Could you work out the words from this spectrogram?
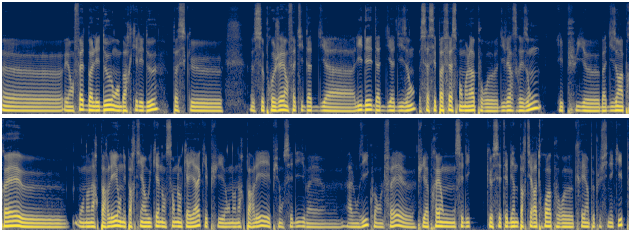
Euh, et en fait, bah, les deux ont embarqué les deux parce que ce projet, en fait, il date d'il y a... l'idée date d'il y a 10 ans. Ça s'est pas fait à ce moment-là pour diverses raisons. Et puis, bah, dix ans après, on en a reparlé. On est parti un week-end ensemble en kayak, et puis on en a reparlé, et puis on s'est dit, bah, allons-y, quoi, on le fait. Puis après, on s'est dit que c'était bien de partir à trois pour créer un peu plus une équipe.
